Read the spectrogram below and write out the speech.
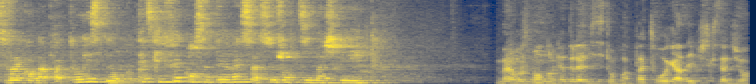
C'est vrai qu'on n'a pas de touristes. Donc, qu'est-ce qui fait qu'on s'intéresse à ce genre d'imagerie? Malheureusement, dans le cadre de la visite, on ne pourra pas tout regarder puisque ça dure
